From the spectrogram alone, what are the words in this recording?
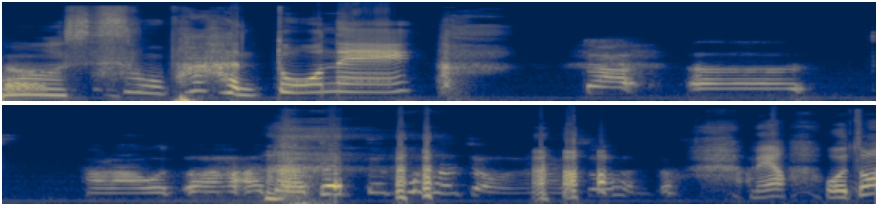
得。四十五帕很多呢。对啊，呃。好啦，我啊啊对，对对不喝酒的人来说很多。没有，我终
